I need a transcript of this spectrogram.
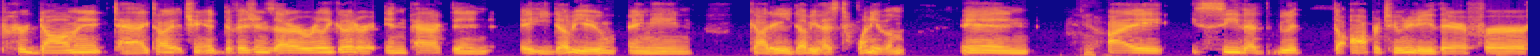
predominant tag t- divisions that are really good are Impact and AEW. I mean, God, AEW has 20 of them. And yeah. I see that with the opportunity there for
